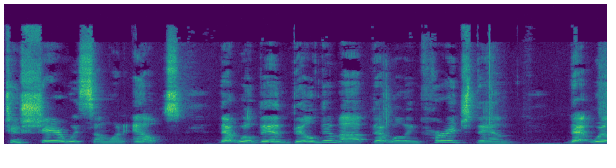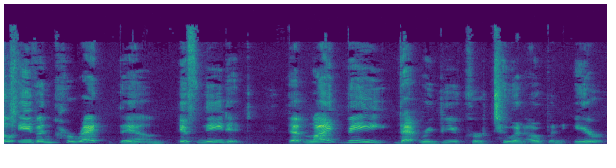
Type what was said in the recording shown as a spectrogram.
to share with someone else that will then build them up, that will encourage them, that will even correct them if needed, that might be that rebuker to an open ear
